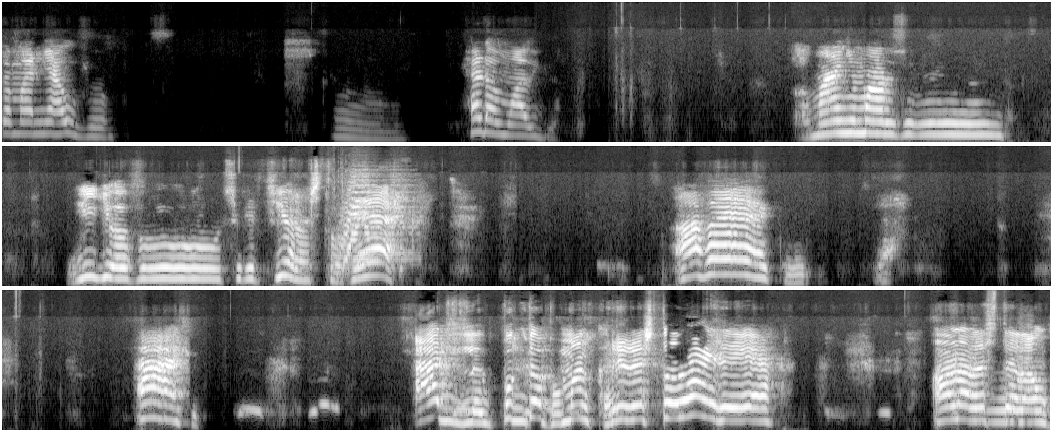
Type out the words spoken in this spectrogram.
તમારે ત્યાં આવું છું હમ. હેડો આવી ગયો ભમાઈને મારું શું ભૂલી ગયો છું શું કે ચિયો રસ્તો છે આ હે આ છે. આજ લગભગ તો ભમાન ઘરે રસ્તો થાય છે આના રસ્તે લાવું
